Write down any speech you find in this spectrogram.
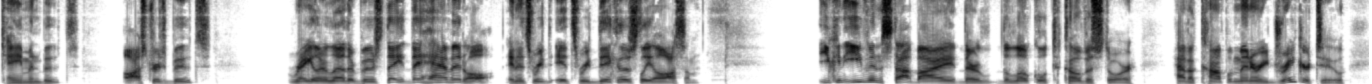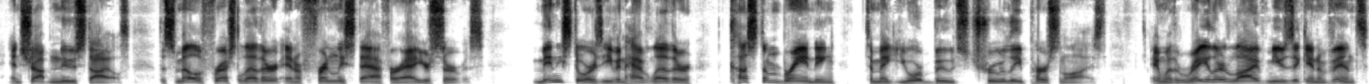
caiman boots, ostrich boots, regular leather boots. They they have it all, and it's it's ridiculously awesome. You can even stop by their the local Tacova store, have a complimentary drink or two, and shop new styles. The smell of fresh leather and a friendly staff are at your service. Many stores even have leather custom branding to make your boots truly personalized. And with regular live music and events,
